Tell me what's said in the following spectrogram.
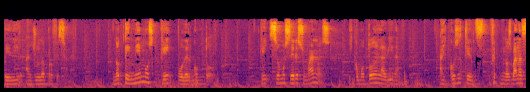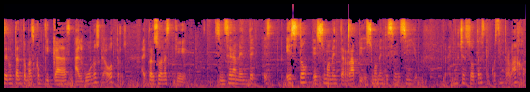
pedir ayuda profesional. No tenemos que poder con todo. Somos seres humanos y como todo en la vida, hay cosas que nos van a ser un tanto más complicadas a algunos que a otros. Hay personas que, sinceramente, esto es sumamente rápido, sumamente sencillo, pero hay muchas otras que cuestan trabajo.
